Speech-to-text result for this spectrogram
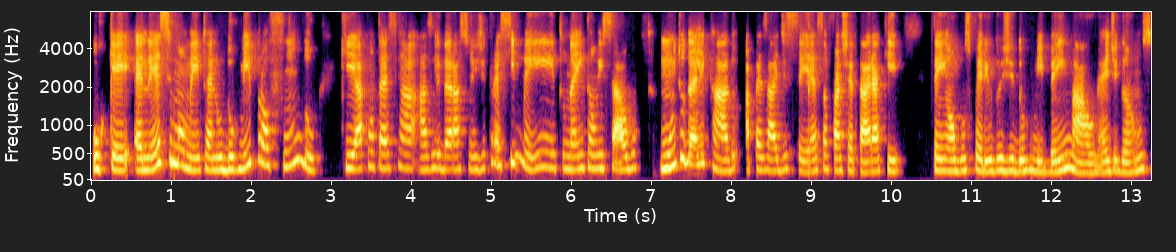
porque é nesse momento, é no dormir profundo, que acontecem as liberações de crescimento, né? Então, isso é algo muito delicado, apesar de ser essa faixa etária que tem alguns períodos de dormir bem mal, né? Digamos.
